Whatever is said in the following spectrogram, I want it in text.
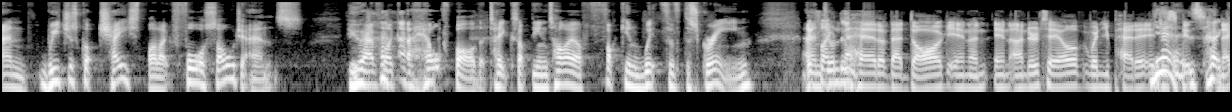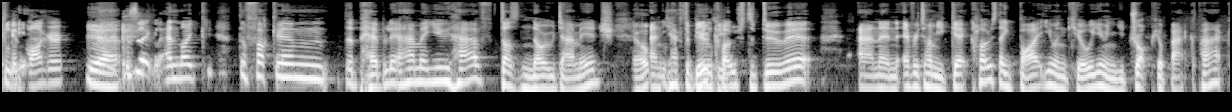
and we just got chased by like four soldier ants who have like a health bar that takes up the entire fucking width of the screen. It's like your the little- head of that dog in in Undertale when you pet it, it Yeah, just gets its neck gets longer. Yeah. Exactly. And like the fucking the pebblet hammer you have does no damage, Nope. and you have to be in close to do it. And then every time you get close, they bite you and kill you, and you drop your backpack,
